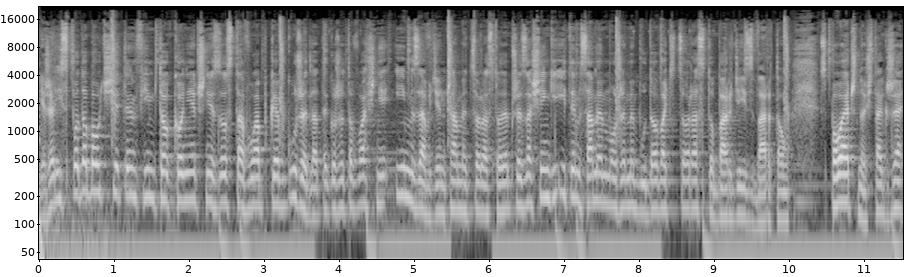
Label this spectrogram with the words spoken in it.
Jeżeli spodobał Ci się ten film, to koniecznie zostaw łapkę w górze, dlatego że to właśnie im zawdzięczamy coraz to lepsze zasięgi i tym samym możemy budować coraz to bardziej zwartą społeczność. Także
